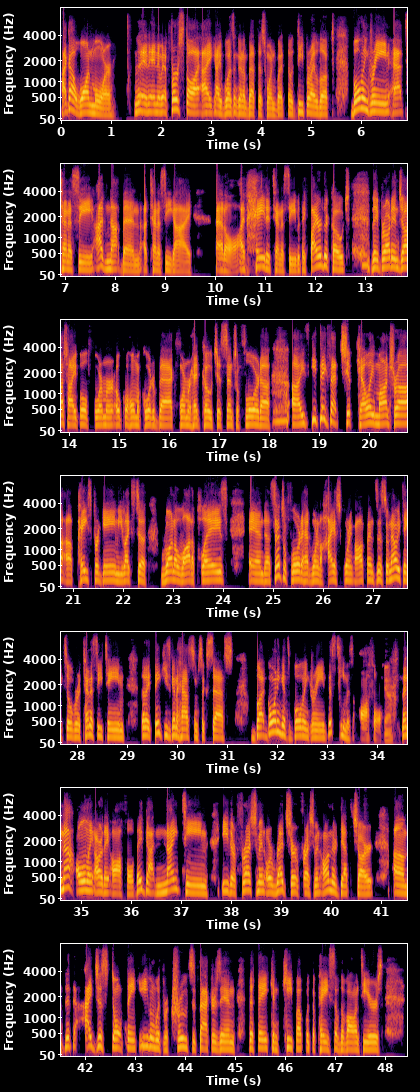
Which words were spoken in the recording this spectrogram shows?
I got one more. And, and at first thought, I, I wasn't going to bet this one, but the deeper I looked, Bowling Green at Tennessee. I've not been a Tennessee guy at all. I've hated Tennessee, but they fired their coach. They brought in Josh Heupel, former Oklahoma quarterback, former head coach at Central Florida. Uh, he's, he takes that Chip Kelly mantra, uh, pace per game. He likes to run a lot of plays. And uh, Central Florida had one of the highest scoring offenses. So now he takes over a Tennessee team that I think he's going to have some success. But going against Bowling Green, this team is awful. Yeah. And not only are they awful, they've got 19 either freshmen or redshirt freshmen on their depth chart. Um, that I just don't think, even with recruits, it factors in that they can keep up with the pace of the Volunteers.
